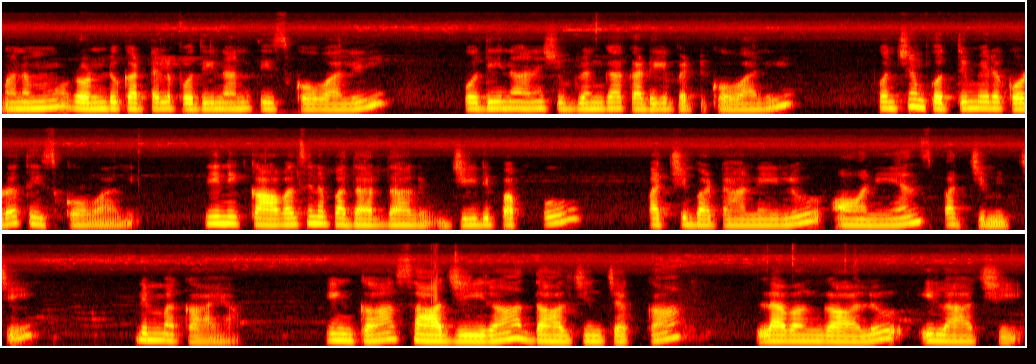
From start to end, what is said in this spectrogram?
మనము రెండు కట్టెల పుదీనాను తీసుకోవాలి. పుదీనాని శుభ్రంగా కడిగి పెట్టుకోవాలి. కొంచెం కొత్తిమీర కూడా తీసుకోవాలి. దీనికి కావలసిన పదార్థాలు జీడిపప్పు పచ్చి బఠానీలు ఆనియన్స్ పచ్చిమిర్చి నిమ్మకాయ. ఇంకా సాజీరా దాల్చిన చెక్క లవంగాలు ఇలాచి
